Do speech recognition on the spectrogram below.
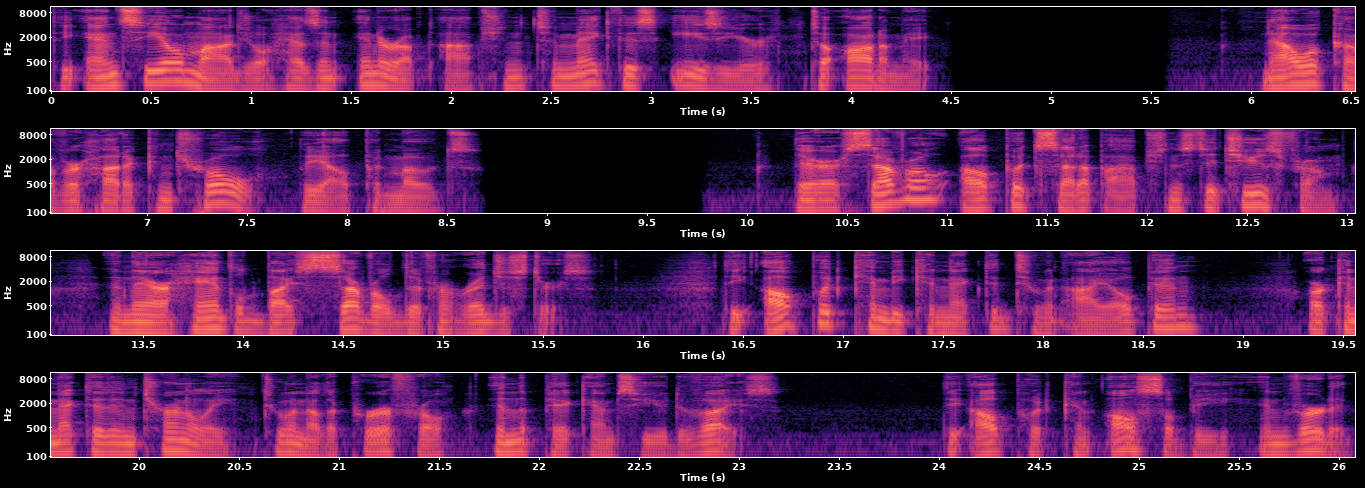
The NCO module has an interrupt option to make this easier to automate. Now we'll cover how to control the output modes. There are several output setup options to choose from and they are handled by several different registers. The output can be connected to an I.O. pin or connected internally to another peripheral in the PIC MCU device. The output can also be inverted.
